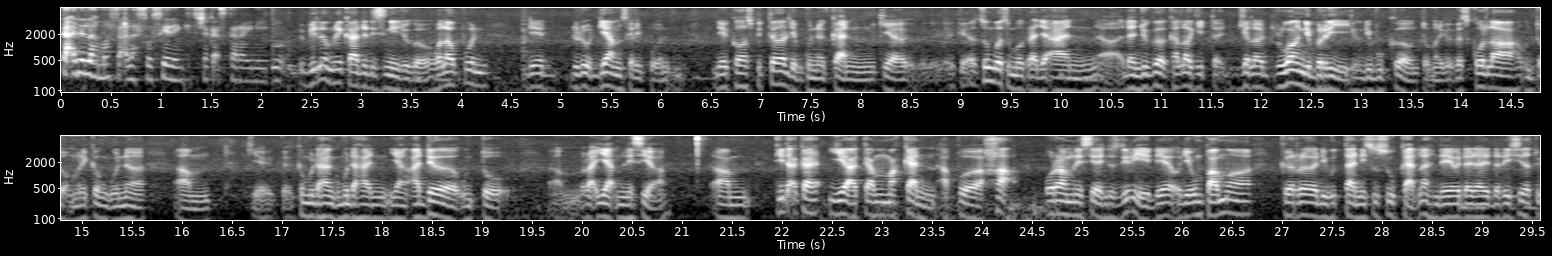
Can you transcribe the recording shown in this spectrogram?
tak adalah masalah sosial yang kita cakap sekarang ini. Bila mereka ada di sini juga walaupun dia duduk diam sekalipun dia ke hospital dia menggunakan kira, kira sumber-sumber kerajaan uh, dan juga kalau kita kalau ruang diberi dibuka untuk mereka ke sekolah untuk mereka mengguna um, kemudahan-kemudahan yang ada untuk um, rakyat Malaysia um, tidakkah ia akan memakan apa hak orang Malaysia itu sendiri dia dia umpama kera di hutan disusukan lah dia dari, dari satu,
